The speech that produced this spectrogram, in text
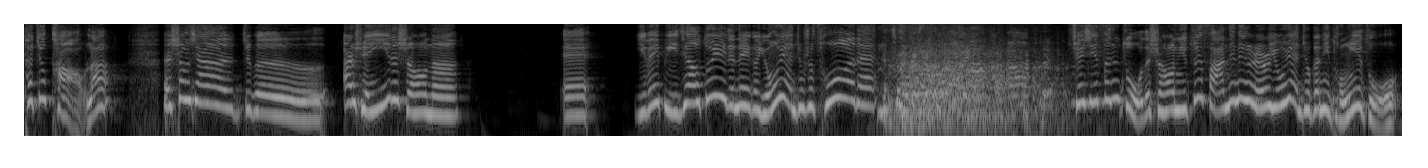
他就考了。剩下这个二选一的时候呢，哎，以为比较对的那个永远就是错的。学习分组的时候，你最烦的那个人永远就跟你同一组。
